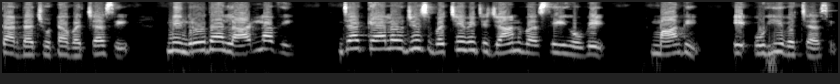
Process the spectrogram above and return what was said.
ਘਰ ਦਾ ਛੋਟਾ ਬੱਚਾ ਸੀ। ਮਿੰਦਰੋ ਦਾ ਲਾਡਲਾ ਵੀ। ਜਾਂ ਕਹਿ ਲਓ ਜਿਸ ਬੱਚੇ ਵਿੱਚ ਜਾਨ ਵਸਦੀ ਹੋਵੇ, ਮਾਂ ਦੀ, ਇਹ ਉਹੀ ਬੱਚਾ ਸੀ।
